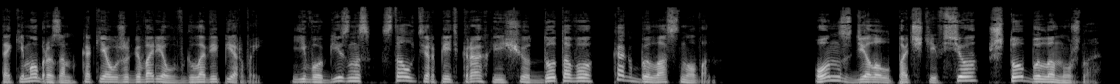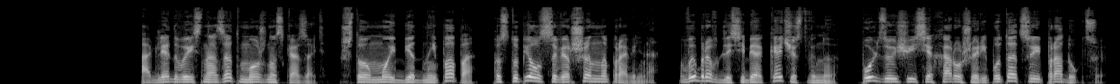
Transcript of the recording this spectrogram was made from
Таким образом, как я уже говорил в главе 1, его бизнес стал терпеть крах еще до того, как был основан. Он сделал почти все, что было нужно. Оглядываясь назад, можно сказать, что мой бедный папа поступил совершенно правильно, выбрав для себя качественную, пользующуюся хорошей репутацией продукцию.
